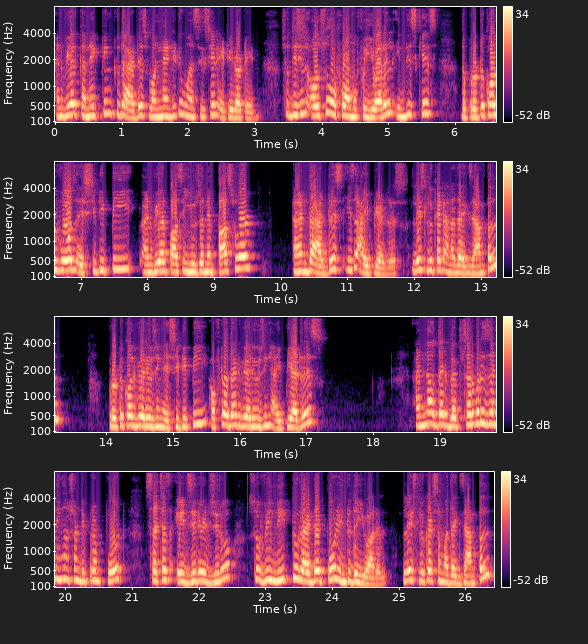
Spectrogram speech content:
and we are connecting to the address 192.168.80.8. So this is also a form of a URL. In this case the protocol was HTTP and we are passing username password and the address is IP address. Let's look at another example. Protocol we are using HTTP. After that we are using IP address and now that web server is running on some different port such as 8080 so we need to write that port into the URL. Let's look at some other example.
